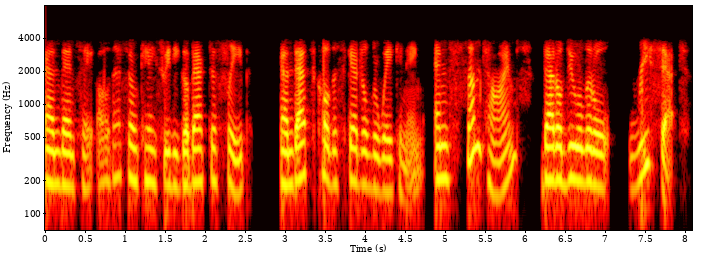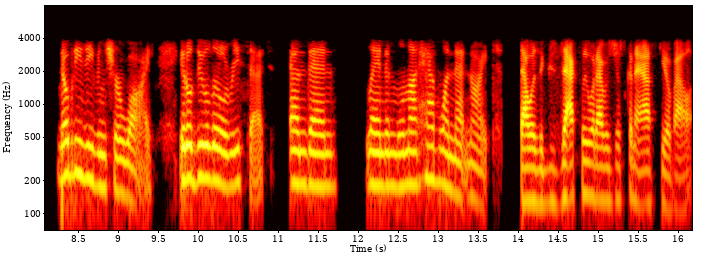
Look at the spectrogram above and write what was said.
and then say, Oh, that's okay, sweetie, go back to sleep. And that's called a scheduled awakening. And sometimes that'll do a little reset. Nobody's even sure why. It'll do a little reset. And then Landon will not have one that night. That was exactly what I was just going to ask you about.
